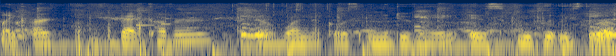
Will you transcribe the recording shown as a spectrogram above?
like our bed cover, the one that goes in the duvet, is completely stained.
